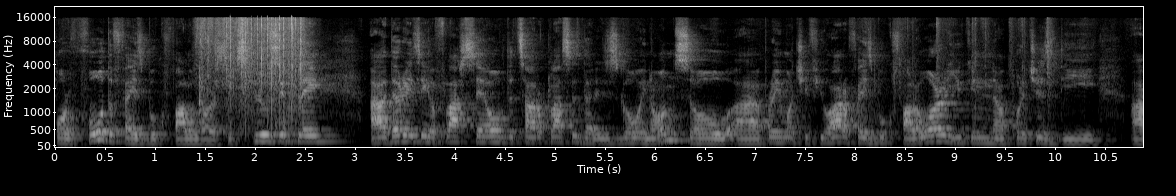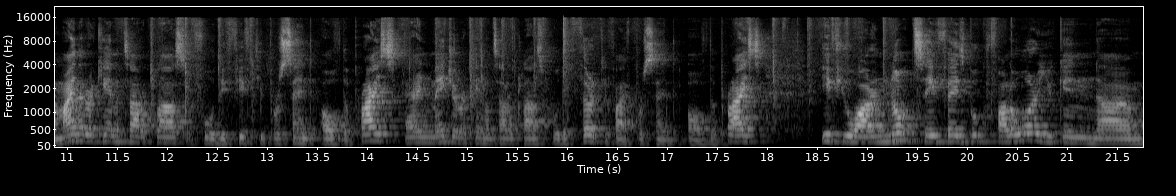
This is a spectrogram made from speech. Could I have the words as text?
or for the Facebook followers exclusively uh, there is a flash sale of the tarot classes that is going on. So uh, pretty much if you are a Facebook follower, you can uh, purchase the uh, minor arcana tarot class for the 50% of the price and major arcana tarot class for the 35% of the price. If you are not a Facebook follower, you can um,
